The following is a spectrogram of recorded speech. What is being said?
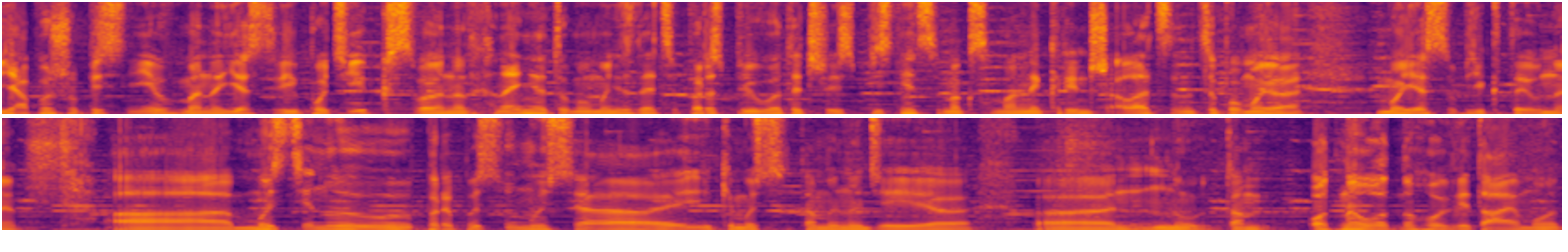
я пишу пісні, в мене є свій потік, своє натхнення, тому мені здається, переспівувати чиїсь пісні це максимальний крінж. Але це ну, типу моє, моє суб'єктивне. А, ми з Тіною переписуємося, якимось там іноді е, е, ну там одне одного вітаємо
